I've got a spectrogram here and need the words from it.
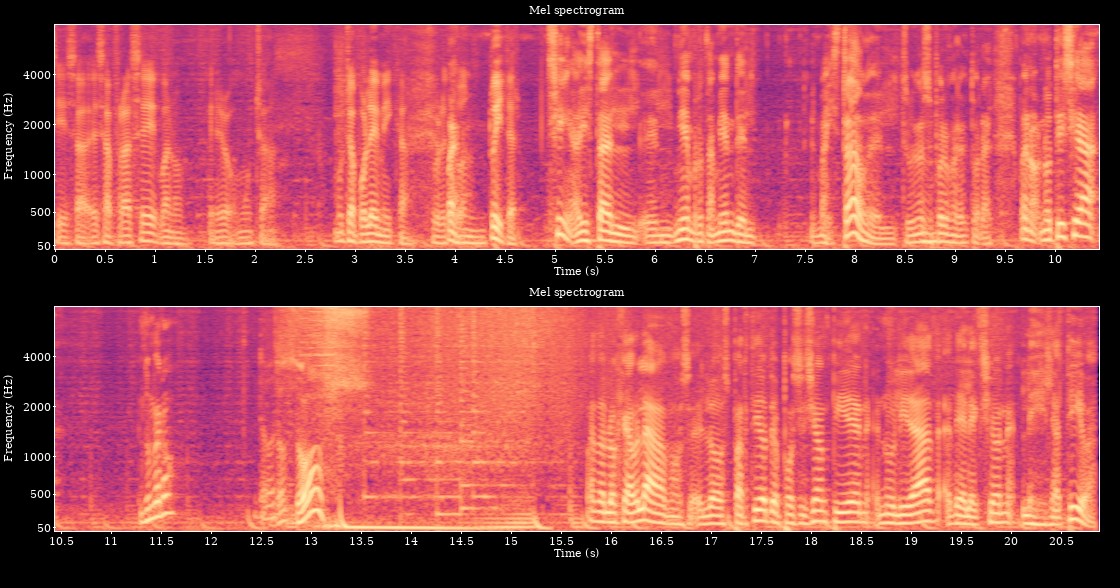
Sí, esa, frase, bueno, generó mucha, mucha polémica, sobre todo en Twitter. Sí, ahí está el, miembro también del el magistrado del Tribunal Supremo Electoral. Bueno, noticia número Dos. dos. Bueno, lo que hablábamos, los partidos de oposición piden nulidad de elección legislativa.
